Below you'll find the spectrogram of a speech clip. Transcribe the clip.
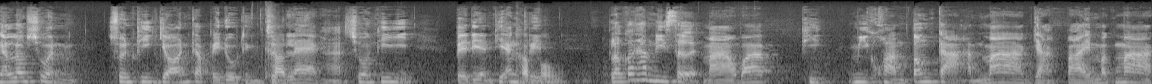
งั้นเราชวนชวนพีคย้อนกลับไปดูถึงจุครัดบแรกฮะช่วงที่ไปเรียนที่อังกฤษครับผมเราก็ทำรีเสิร์ชมาว่าพีคมีความต้องการมาก อยากไปมาก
